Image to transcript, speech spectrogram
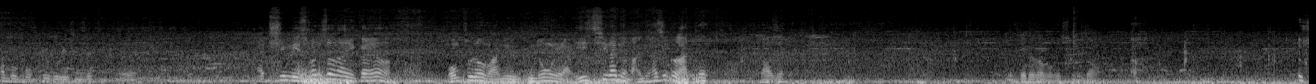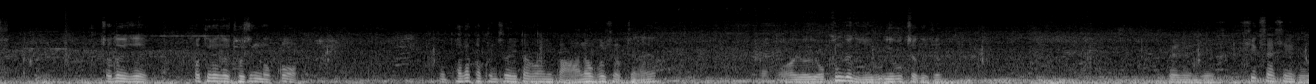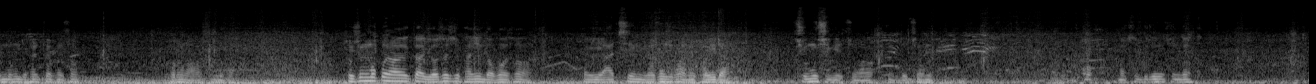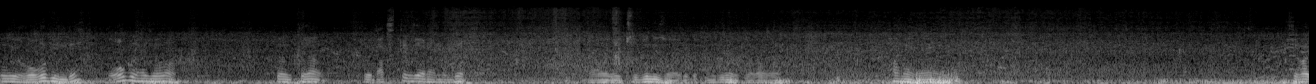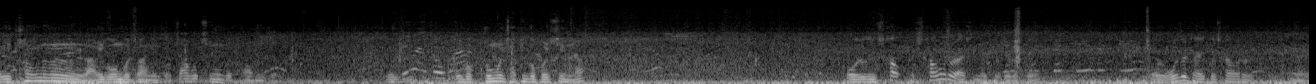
한번 못 풀고 계신데? 네. 아침이 선선하니까요. 원플로 많이 운동을, 이 시간에 많이 하실 것 같아. 맞아. 네, 내려가 보겠습니다. 저도 이제 호텔에서 조식 먹고 뭐 바닷가 근처에 있다고 하니까 안 와볼 수 없잖아요. 어, 요, 요 풍경이 이국- 이국적이죠. 그래서 이제 식사시니까 운동도 할 겸해서 걸어 나왔습니다. 조식 먹고 나니까 6시 반이 넘어서 거의 아침 6시 반에 거의 다 주무시겠죠. 근데 저는 어, 말씀드리는 순간 여기 어업인데? 어업을 하죠. 전 그냥 그 낚싯대인 줄 알았는데 어, 이두 분이서 이렇게 당기면 서 하네. 제가 이 타이밍을 알고 온 것도 아니고 짜고 치는 것도 아니고 여기 이거 구물 잡힌 거 볼 수 있나? 어 여기 샤, 샤워를 하시네 또 저렇게 어, 옷을 다 입고 샤워를 네.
